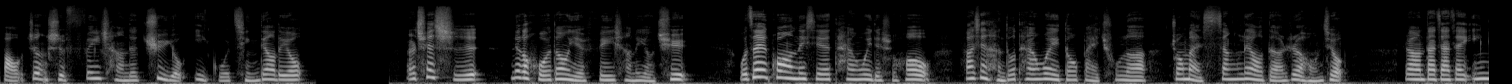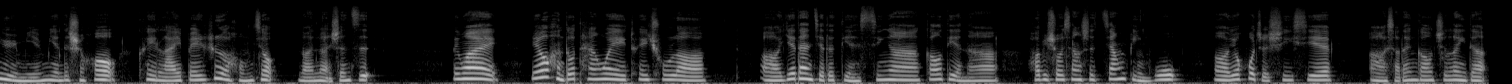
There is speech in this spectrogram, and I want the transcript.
保证是非常的具有异国情调的哟。而确实，那个活动也非常的有趣。我在逛那些摊位的时候，发现很多摊位都摆出了装满香料的热红酒，让大家在阴雨绵绵的时候可以来一杯热红酒暖暖身子。另外，也有很多摊位推出了呃耶诞节的点心啊、糕点啊，好比说像是姜饼屋，呃，又或者是一些啊小蛋糕之类的。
